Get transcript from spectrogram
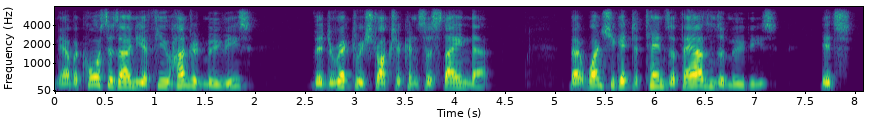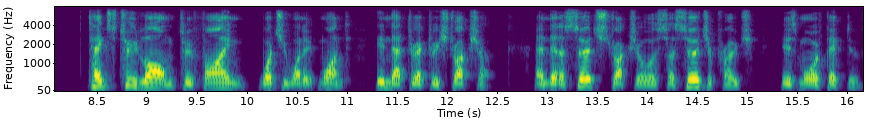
Now, because there's only a few hundred movies, the directory structure can sustain that. But once you get to tens of thousands of movies, it takes too long to find what you want, want in that directory structure. And then a search structure or a search approach is more effective.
